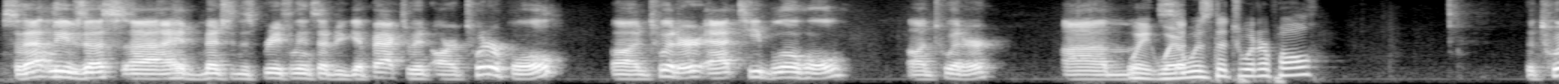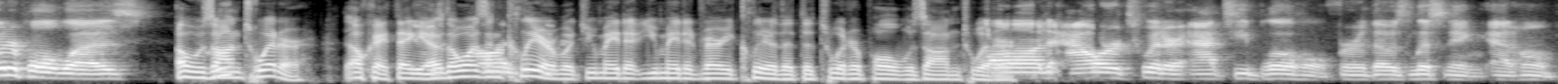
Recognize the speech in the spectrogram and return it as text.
So that leaves us. Uh, I had mentioned this briefly and said we'd get back to it. Our Twitter poll on Twitter at T Blowhole on Twitter. Um, Wait, where so was the Twitter poll? the Twitter poll was Oh, it was on Twitter. Okay, thank you. was That wasn't clear, Twitter. but you made it. You made it very clear that the Twitter poll was on Twitter. on our Twitter at T Blowhole for those listening at home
